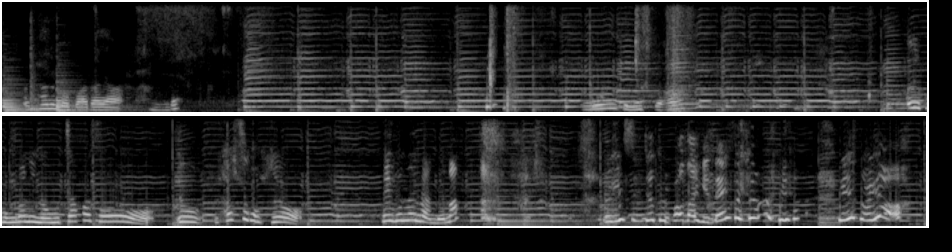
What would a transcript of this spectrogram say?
아니, 하는 걸 말아야 하는데? 오, 되겠어. 아니, 공간이 너무 작아서, 이거 할 수가 없어요. 이거 하면 안 되나? 여기 심지어? 그냥, 그냥 돌려!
